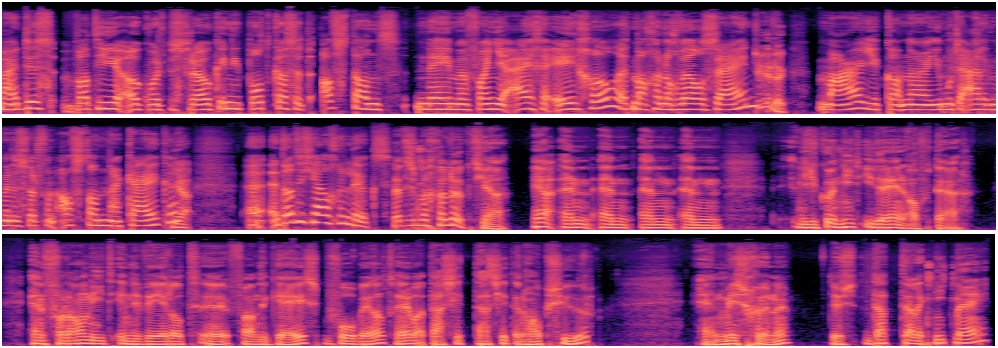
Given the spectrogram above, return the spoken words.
Maar dus wat hier ook wordt besproken in die podcast... het afstand nemen van je eigen ego. Het mag er nog wel zijn. Tuurlijk. Maar je, kan er, je moet er eigenlijk met een soort van afstand naar kijken. Ja. Uh, en dat is jou gelukt? Dat is me gelukt, ja. ja en, en, en, en je kunt niet iedereen overtuigen. En vooral niet in de wereld uh, van de gays bijvoorbeeld. Hè, want daar zit, daar zit een hoop zuur. En misgunnen. Dus dat tel ik niet mee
